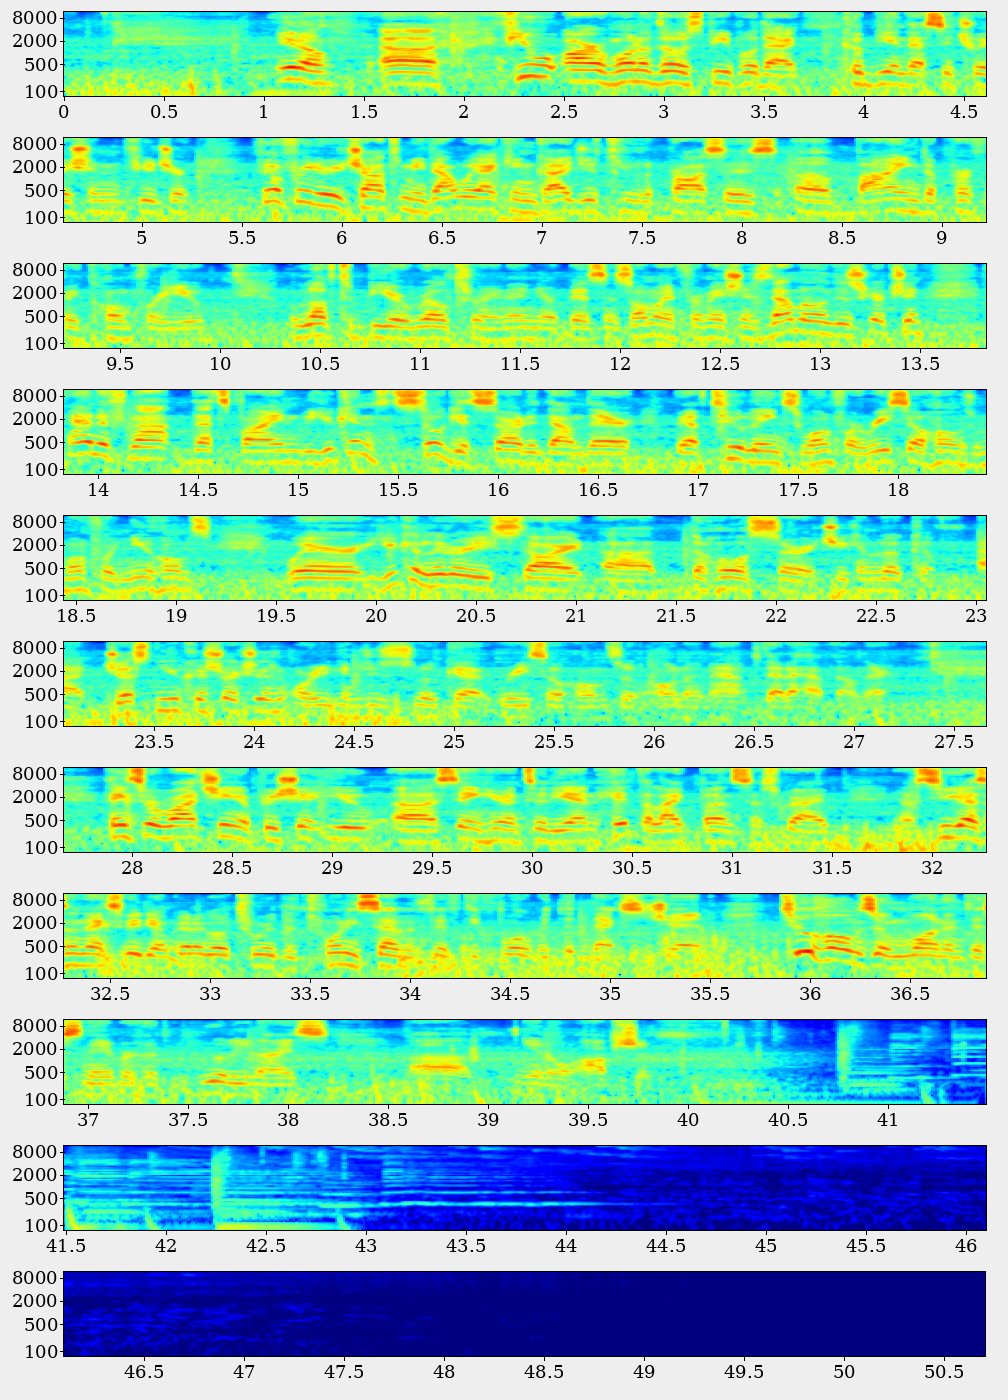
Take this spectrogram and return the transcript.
you know, uh, if you are one of those people that could be in that situation in the future, feel free to reach out to me. That way I can guide you through the process of buying the perfect home for you. I'd love to be your realtor and in your business. All my information is down below in the description. And if not, that's fine. You can still get started down there. We have two links, one for resale homes, one for new homes, where you can literally start uh, the whole search. You can look at just new construction or you can just look at resale homes on an app that I have down there. Thanks for watching. I appreciate you uh, staying here until the end. Hit the like button, subscribe, and I'll see you guys in the next video. I'm gonna go tour the 2754 with the next gen. Two homes in one in this neighborhood. Really nice, uh, you know, option.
